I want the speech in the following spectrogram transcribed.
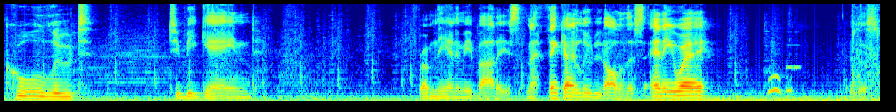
cool loot to be gained from the enemy bodies. And I think I looted all of this anyway. There's this.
